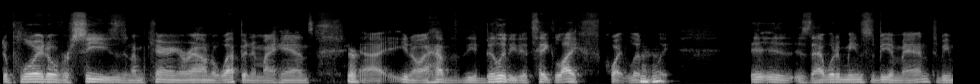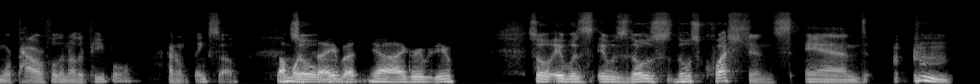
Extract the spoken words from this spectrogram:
deployed overseas and i'm carrying around a weapon in my hands sure. uh, you know i have the ability to take life quite mm-hmm. literally mm-hmm. is, is that what it means to be a man to be more powerful than other people i don't think so. Some would so, say but yeah i agree with you. So it was it was those those questions. And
